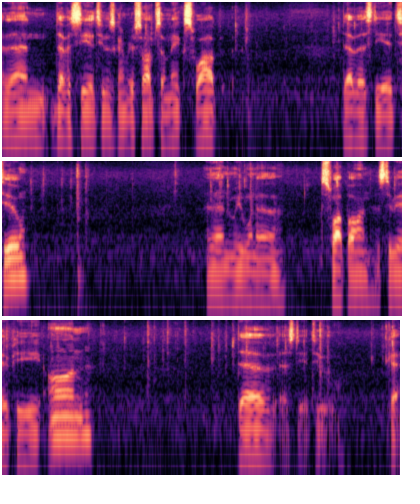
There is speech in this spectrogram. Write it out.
And then dev SDA 2 is going to be a swap. So make swap dev SDA2 and then we want to swap on SWAP on dev SDA2 okay.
